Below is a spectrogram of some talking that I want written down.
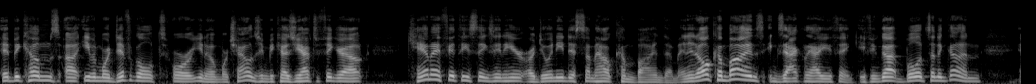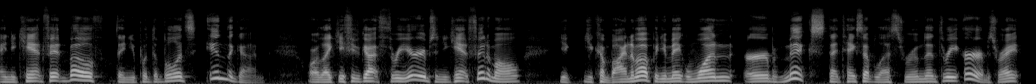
it becomes uh, even more difficult or you know more challenging because you have to figure out can i fit these things in here or do i need to somehow combine them? And it all combines exactly how you think. If you've got bullets and a gun and you can't fit both then you put the bullets in the gun. Or like if you've got three herbs and you can't fit them all you, you combine them up and you make one herb mix that takes up less room than three herbs right?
